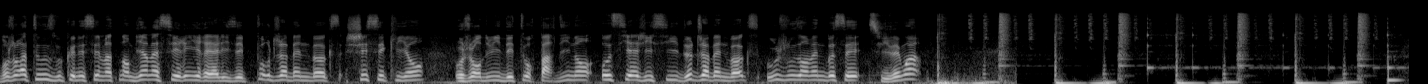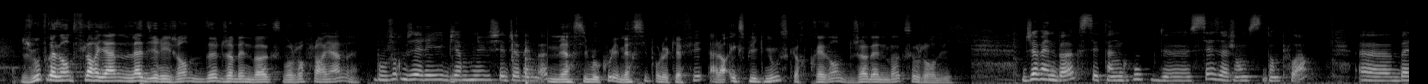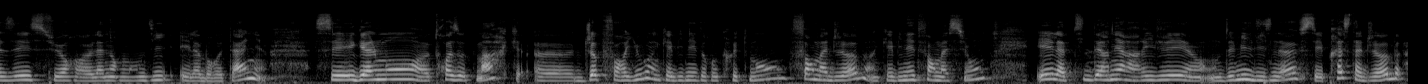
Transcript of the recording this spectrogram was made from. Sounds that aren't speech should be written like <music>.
Bonjour à tous, vous connaissez maintenant bien ma série réalisée pour Job Box chez ses clients. Aujourd'hui, détour par Dinan au siège ici de Job Box où je vous emmène bosser. Suivez-moi Je vous présente Floriane, la dirigeante de Job Box. Bonjour Floriane. Bonjour Jerry, bienvenue chez Job Box. Merci beaucoup et merci pour le café. Alors explique-nous ce que représente Job Box aujourd'hui. Job Box, c'est un groupe de 16 agences d'emploi euh, basé sur euh, la Normandie et la Bretagne. C'est également euh, trois autres marques, Job for You, un cabinet de recrutement, Format Job, un cabinet de formation, et la petite dernière arrivée en 2019, c'est PrestaJob.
